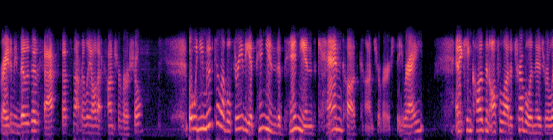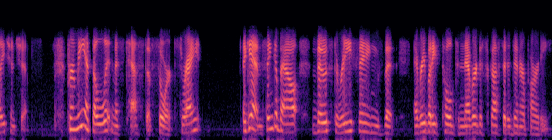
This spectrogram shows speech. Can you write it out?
right? I mean, those are the facts. That's not really all that controversial. But when you move to level three, the opinions, opinions can cause controversy, right? And it can cause an awful lot of trouble in those relationships. For me, it's a litmus test of sorts, right? again, think about those three things that everybody's told to never discuss at a dinner party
